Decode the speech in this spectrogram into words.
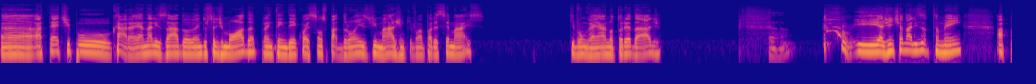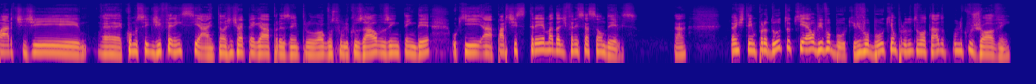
uh, até tipo, cara, é analisado a indústria de moda para entender quais são os padrões de imagem que vão aparecer mais, que vão ganhar notoriedade. E a gente analisa também a parte de é, como se diferenciar. Então a gente vai pegar, por exemplo, alguns públicos-alvos e entender o que a parte extrema da diferenciação deles. Tá? Então a gente tem um produto que é o VivoBook. O VivoBook é um produto voltado para o público jovem.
